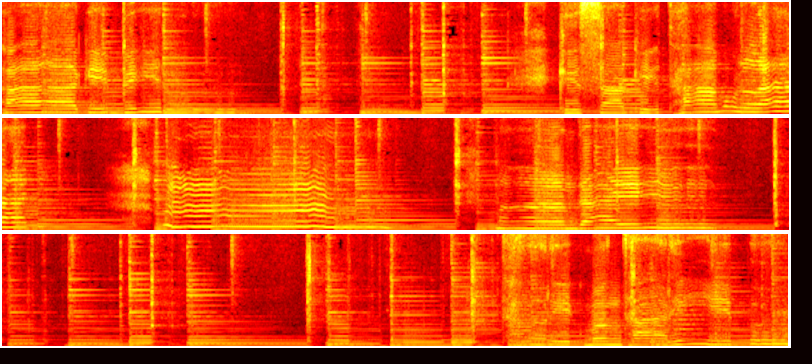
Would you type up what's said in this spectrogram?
pagi biru. Kisah kita mulai. Hmm, Mendai. Tarik mentari pun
